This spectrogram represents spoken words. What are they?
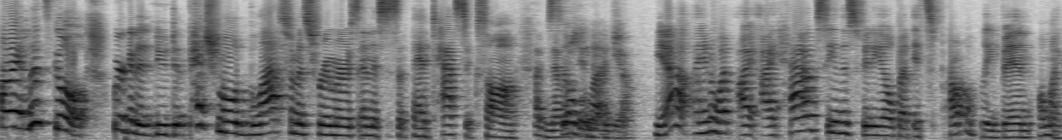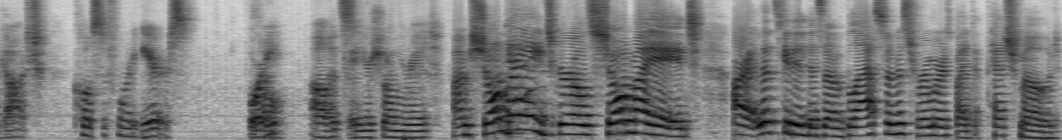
All right, let's go. We're going to do Depeche Mode Blasphemous Rumors, and this is a fantastic song. I've never So seen glad the video. Yeah, you know what? I, I have seen this video, but it's probably been, oh my gosh, close to 40 years. 40? So, oh, it's Okay, you're showing your age. I'm showing my age, girls, showing my age. All right, let's get into some blasphemous rumors by Depeche Mode.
